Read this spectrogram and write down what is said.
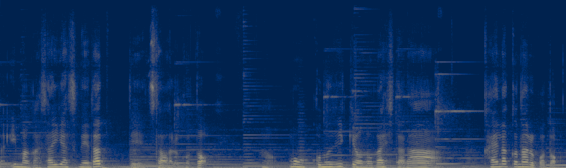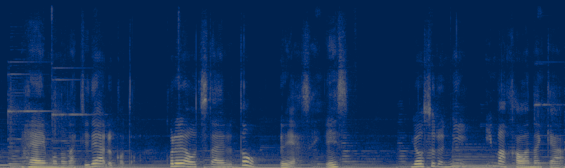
と。今が最安値だって伝わること。もうこの時期を逃したら買えなくなること。早い者勝ちであること。これらを伝えると売れやすいです。要するに今買わなきゃ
